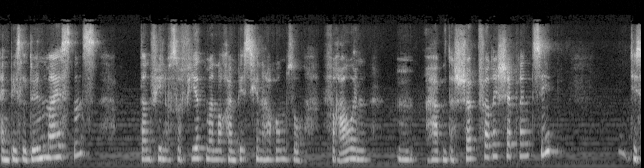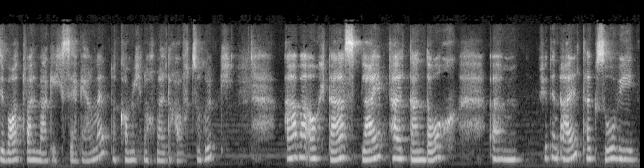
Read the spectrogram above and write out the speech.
ein bisschen dünn meistens. Dann philosophiert man noch ein bisschen herum, so Frauen hm, haben das schöpferische Prinzip diese Wortwahl mag ich sehr gerne, da komme ich nochmal drauf zurück. Aber auch das bleibt halt dann doch ähm, für den Alltag, so wie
